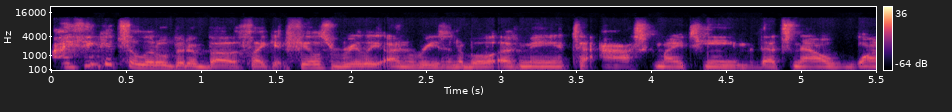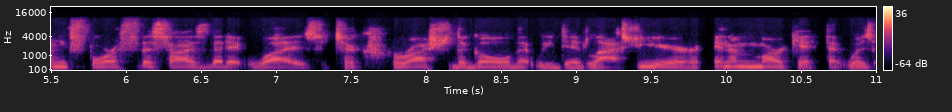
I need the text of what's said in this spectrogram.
I think it's a little bit of both. Like it feels really unreasonable of me to ask my team that's now one fourth the size that it was to crush the goal that we did last year in a market that was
